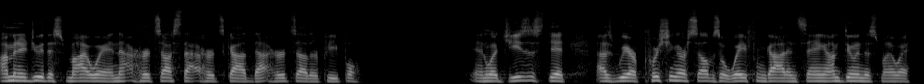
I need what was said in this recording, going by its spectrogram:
I'm going to do this my way, and that hurts us, that hurts God, that hurts other people. And what Jesus did as we are pushing ourselves away from God and saying, I'm doing this my way,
